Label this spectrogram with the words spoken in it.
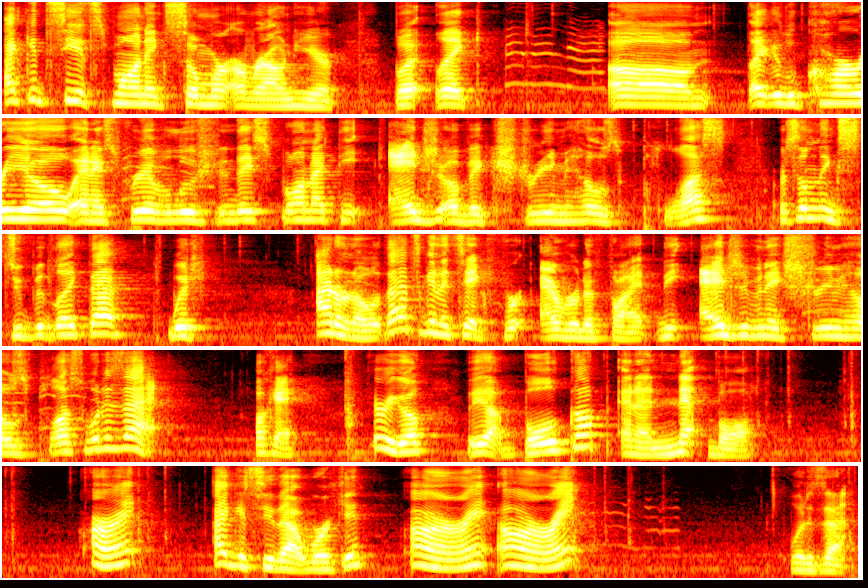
I could see it spawning somewhere around here, but like, um, like Lucario and Esprit Evolution, they spawn at the edge of Extreme Hills Plus, or something stupid like that, which, I don't know, that's gonna take forever to find. The edge of an Extreme Hills Plus, what is that? Okay, here we go. We got Bulk Up and a Netball. Alright, I can see that working. Alright, alright. What is that?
